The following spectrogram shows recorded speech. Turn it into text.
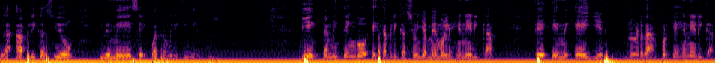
la aplicación IBMS 4500. Bien, también tengo esta aplicación, llamémosle genérica, TM Ayer, ¿no verdad? ¿Por qué genérica?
